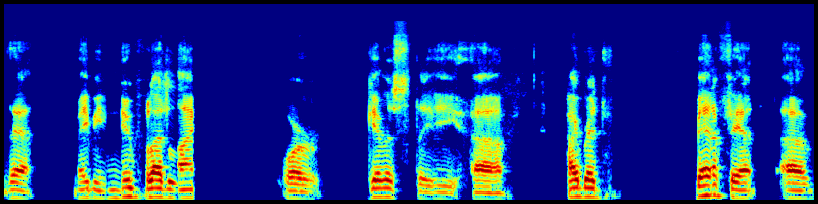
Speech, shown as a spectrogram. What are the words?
that maybe new bloodline or give us the uh, hybrid benefit of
